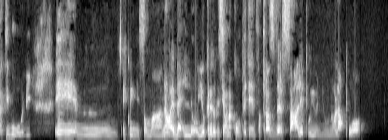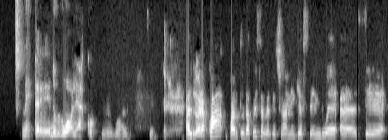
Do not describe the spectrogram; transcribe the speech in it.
creativoni. E, ehm, e quindi insomma, no, è bello. Io credo che sia una competenza trasversale, poi ognuno la può mettere dove vuole, ecco. Dove vuole. Sì. Allora, qua parto da questa perché ce l'hanno chiesto in due, eh, se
